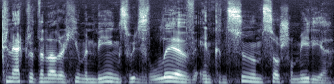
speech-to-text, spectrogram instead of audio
connect with another human being, so we just live and consume social media.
